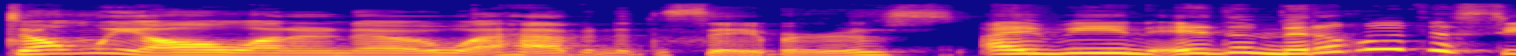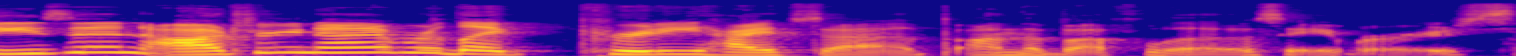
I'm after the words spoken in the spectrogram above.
Don't we all want to know what happened to the Sabres? I mean, in the middle of the season, Audrey and I were like pretty hyped up on the Buffalo Sabres,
